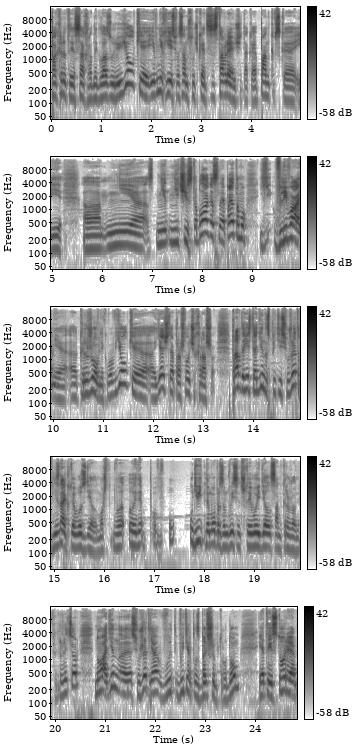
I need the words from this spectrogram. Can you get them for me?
покрытые сахарной глазурью елки. И в них есть, во всяком случае, какая-то составляющая такая панковская и э, не, не, не чисто благостная. Поэтому вливание э, Крыжовникова в елки, э, я считаю, прошло очень хорошо. Правда, есть один из пяти сюжетов, не знаю, кто его сделал, может, в- э, в- удивительным образом выяснит, что его и делал сам Крыжовник как режиссер. Но один э, сюжет я вы- вытерпел с большим трудом. Это история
